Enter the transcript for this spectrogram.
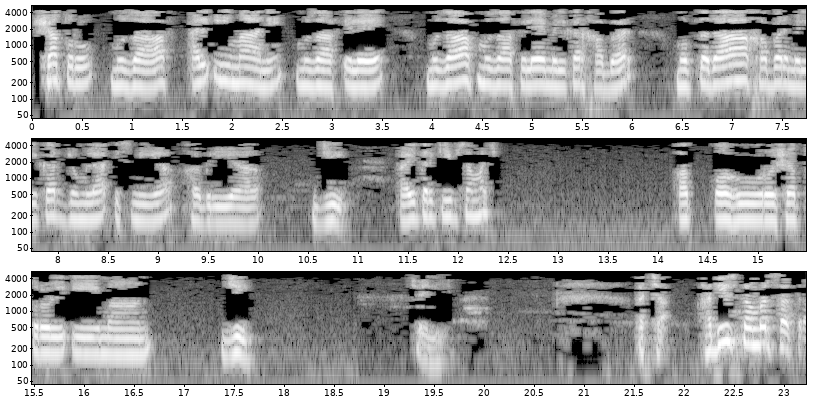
شطر مضاف المان مضاف علیہ مضاف مضاف علیہ مل کر خبر، مبتدا خبر مل کر جملہ اسمیہ خبریہ. جی آئی ترکیب سمجھ؟ الطہور شطر المان جی۔ چلیے۔ اچھا حدیث نمبر سترہ۔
